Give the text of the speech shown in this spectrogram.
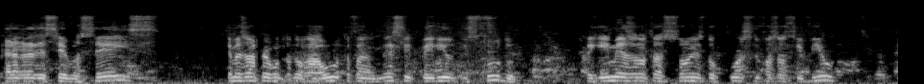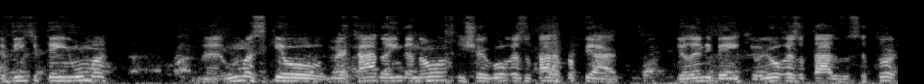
quero agradecer vocês. Tem mais uma pergunta do Raul, tá falando, nesse período de estudo, peguei minhas anotações do curso de construção civil, eu vi que tem uma, é, umas que o mercado ainda não enxergou o resultado apropriado. E o Land Bank olhou o resultado do setor,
